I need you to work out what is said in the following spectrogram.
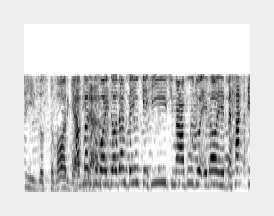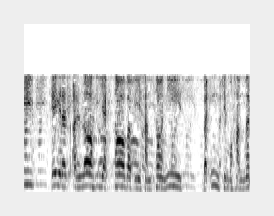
چیز استوار گردیده اول گواهی دادن به اینکه هیچ معبود و اله به حقی غیر از الله یکتا و بی همتا نیست و اینکه محمد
